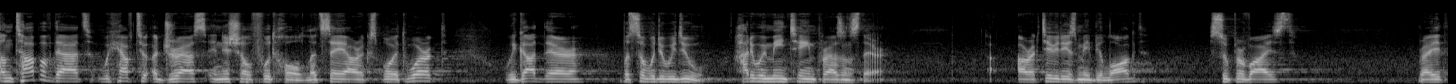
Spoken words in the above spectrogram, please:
On top of that, we have to address initial foothold. Let's say our exploit worked, we got there, but so what do we do? How do we maintain presence there? Our activities may be logged, supervised, right?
